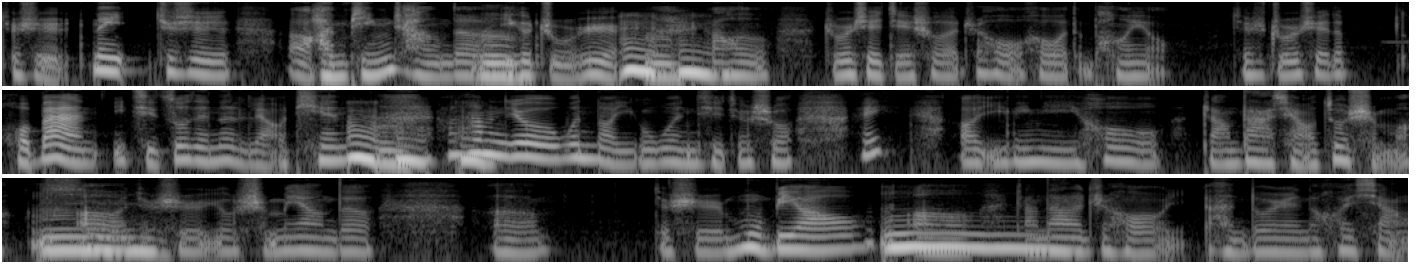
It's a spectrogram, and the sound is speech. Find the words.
就是那就是呃很平常的一个主日，嗯嗯，然后主日学结束了之后，我和我的朋友，就是主日学的伙伴一起坐在那里聊天，嗯嗯，然后他们就问到一个问题，就说：“哎，呃，依琳，你以后长大想要做什么？嗯。呃，就是有什么样的呃，就是目标？嗯。呃长大了之后，很多人都会想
